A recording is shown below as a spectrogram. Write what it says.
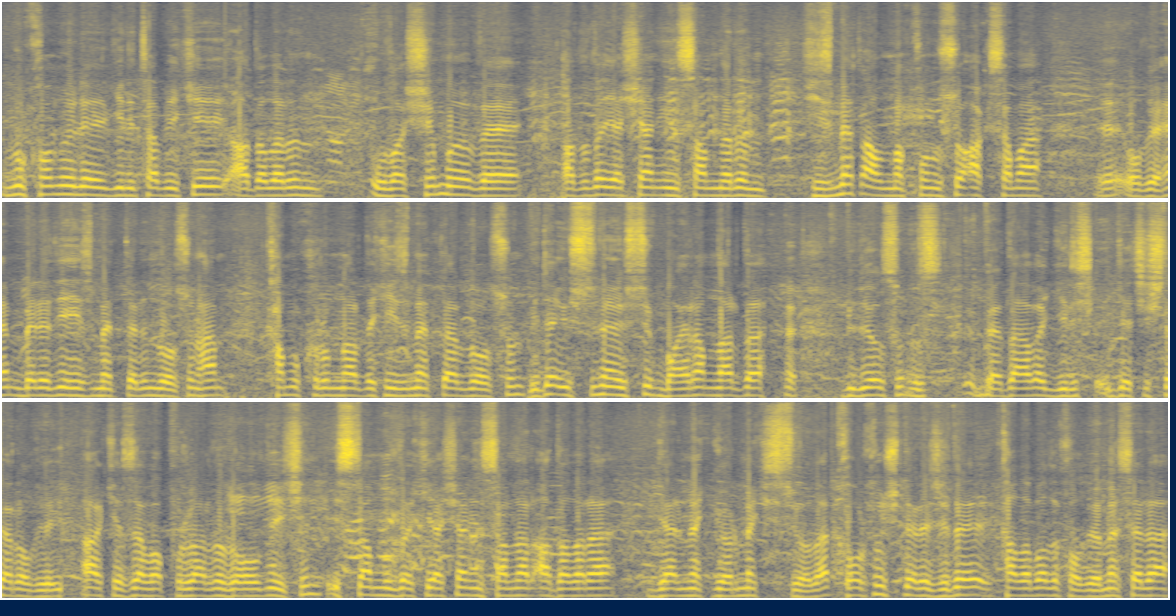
Bu konuyla ilgili tabii ki adaların ulaşımı ve adada yaşayan insanların hizmet alma konusu aksama oluyor. Hem belediye hizmetlerinde olsun hem kamu kurumlardaki hizmetlerde olsun. Bir de üstüne üstlük bayramlarda biliyorsunuz bedava giriş geçişler oluyor. Herkese vapurlarda da olduğu için İstanbul'daki yaşayan insanlar adalara gelmek, görmek istiyorlar. Korkunç derecede kalabalık oluyor. Mesela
